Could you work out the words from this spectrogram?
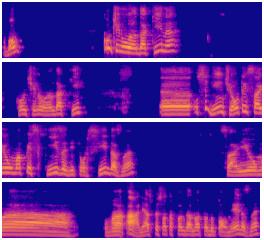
tá bom? Continuando aqui, né? Continuando aqui. Uh, o seguinte, ontem saiu uma pesquisa de torcidas, né? Saiu uma. uma... Ah, aliás, o pessoal tá falando da nota do Palmeiras, né?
